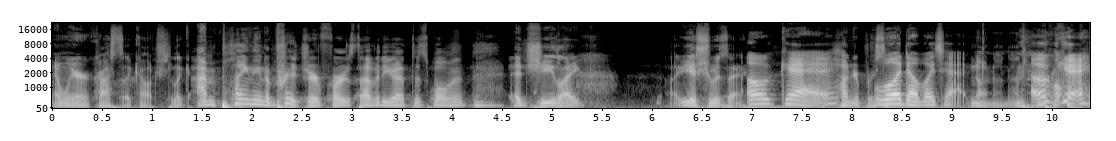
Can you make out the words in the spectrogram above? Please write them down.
and we were across the couch. Like I'm painting a picture for Stephanie at this moment, and she like, uh, yeah, she was there, Okay. hundred percent. We'll double check. No, no, no, no. Okay.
